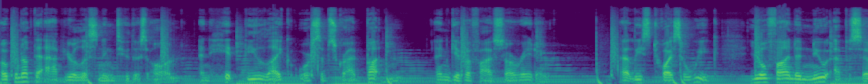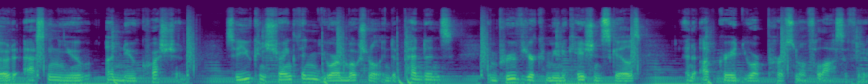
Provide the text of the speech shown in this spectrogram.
open up the app you're listening to this on and hit the like or subscribe button and give a 5 star rating. At least twice a week, you'll find a new episode asking you a new question so you can strengthen your emotional independence, improve your communication skills, and upgrade your personal philosophy.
